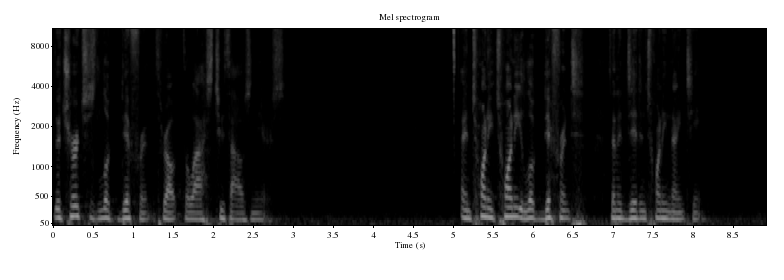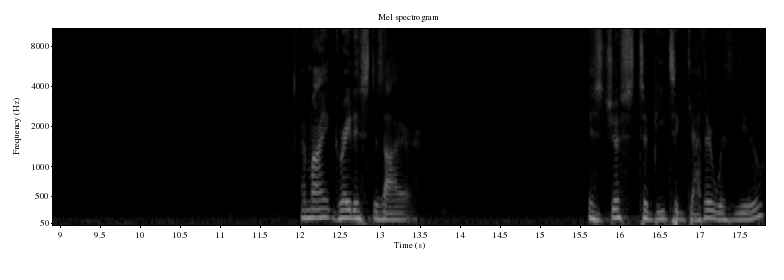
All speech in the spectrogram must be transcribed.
The church has looked different throughout the last 2,000 years. And 2020 looked different than it did in 2019. And my greatest desire is just to be together with you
